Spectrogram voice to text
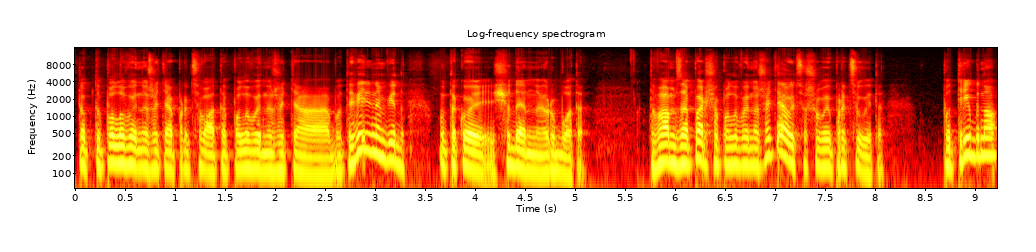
тобто половину життя працювати, половину життя бути вільним від ну, такої щоденної роботи, то вам за першу половину життя, оцю, що ви працюєте, потрібно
